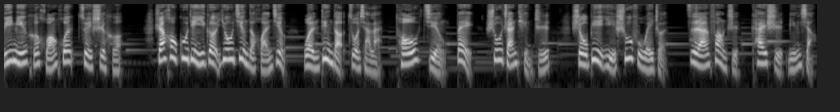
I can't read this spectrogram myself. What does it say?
黎明和黄昏最适合。然后固定一个幽静的环境，稳定的坐下来，头颈背舒展挺直，手臂以舒服为准，自然放置，开始冥想。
